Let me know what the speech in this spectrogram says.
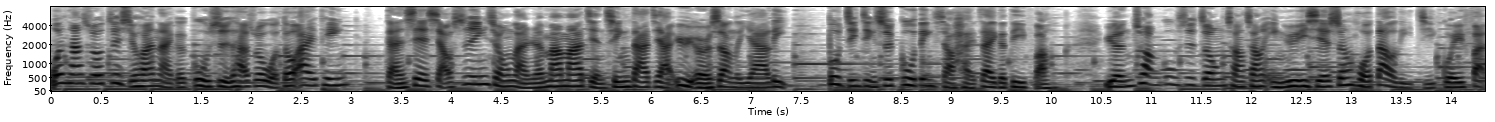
问他说最喜欢哪个故事，他说我都爱听。”感谢小狮英雄懒人妈妈减轻大家育儿上的压力，不仅仅是固定小孩在一个地方，原创故事中常常隐喻一些生活道理及规范，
